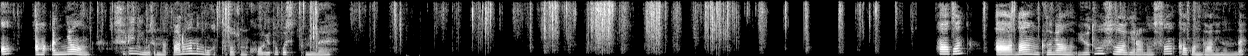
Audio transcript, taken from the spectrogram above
어? 아, 안녕. 수린이 요즘 나 따라하는 것 같아서 좀 거리 두고 싶은데. 학원? 아, 난 그냥 유도 수학이라는 수학학원 다니는데.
